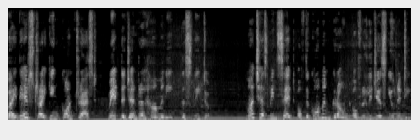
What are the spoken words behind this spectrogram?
by their striking contrast, made the general harmony the sweeter. Much has been said of the common ground of religious unity.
